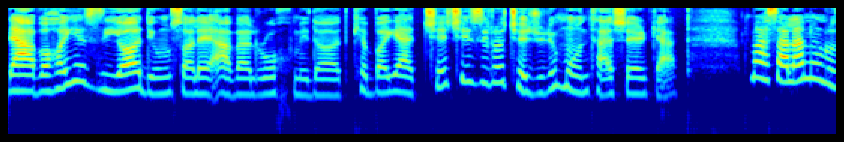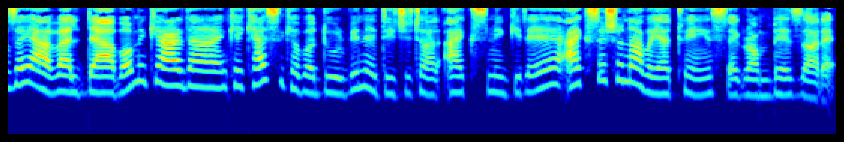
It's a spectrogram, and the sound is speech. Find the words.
دعواهای زیادی اون سال اول رخ می‌داد که باید چه چیزی رو چجوری منتشر کرد. مثلا اون روزای اول دعوا می‌کردن که کسی که با دوربین دیجیتال عکس می‌گیره عکسش رو نباید توی اینستاگرام بذاره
